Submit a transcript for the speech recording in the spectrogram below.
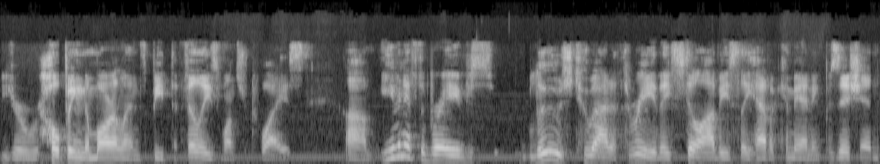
you're hoping the Marlins beat the Phillies once or twice. Um, even if the Braves lose two out of three, they still obviously have a commanding position.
